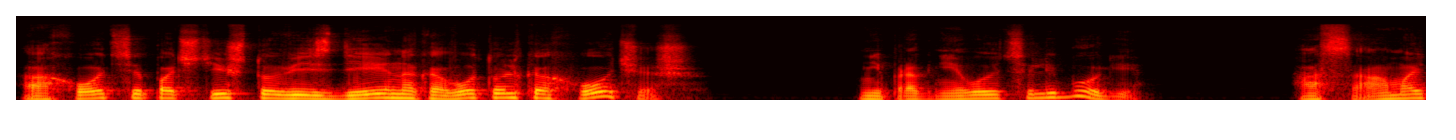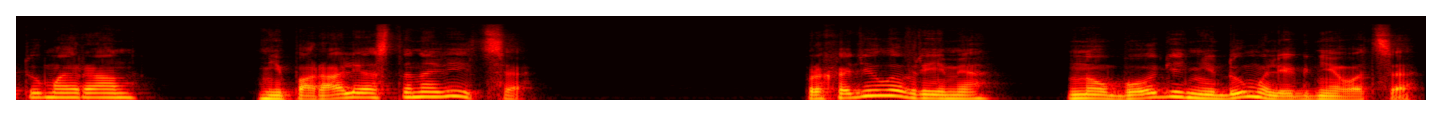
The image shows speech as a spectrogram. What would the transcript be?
Охоться почти что везде и на кого только хочешь. Не прогневаются ли боги? А сам Айтумайран? Не пора ли остановиться? Проходило время, но боги не думали гневаться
